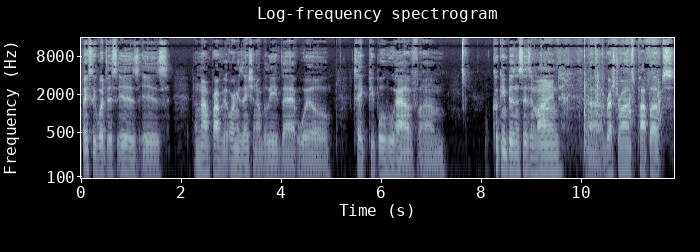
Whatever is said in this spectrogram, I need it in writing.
Basically what this is, is a nonprofit organization, I believe, that will take people who have um, cooking businesses in mind, uh, restaurants, pop-ups,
